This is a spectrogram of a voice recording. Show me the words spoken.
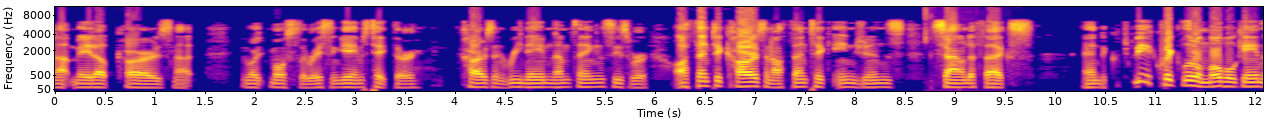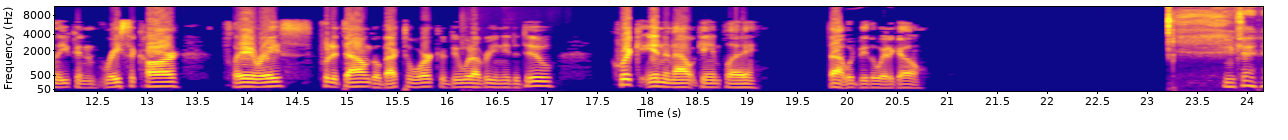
not made-up cars, not like most of the racing games take their cars and rename them things. These were authentic cars and authentic engines, sound effects, and it could be a quick little mobile game that you can race a car, play a race, put it down, go back to work, or do whatever you need to do. Quick in and out gameplay. That would be the way to go. Okay.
